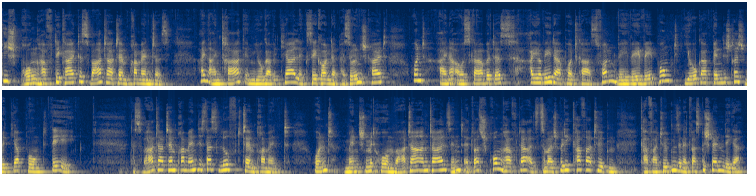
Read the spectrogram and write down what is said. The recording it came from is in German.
Die Sprunghaftigkeit des Vata-Temperamentes. Ein Eintrag im Yoga Vidya Lexikon der Persönlichkeit und eine Ausgabe des Ayurveda Podcasts von www.yoga-vidya.de. Das Vata-Temperament ist das Lufttemperament. Und Menschen mit hohem Vata-Anteil sind etwas sprunghafter als zum Beispiel die Kapha-Typen. Kapha-Typen sind etwas beständiger.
